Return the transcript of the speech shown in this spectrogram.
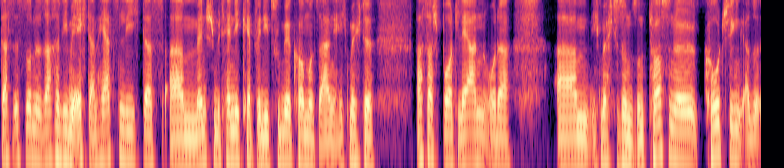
Das ist so eine Sache, die mir echt am Herzen liegt, dass ähm, Menschen mit Handicap, wenn die zu mir kommen und sagen, ich möchte Wassersport lernen oder ähm, ich möchte so, so ein Personal Coaching, also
